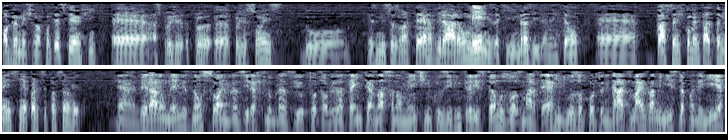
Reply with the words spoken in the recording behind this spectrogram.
obviamente não aconteceu, enfim, é, as proje pro, é, projeções do ex-ministro Osmar Terra viraram memes aqui em Brasília, né? Então, é bastante comentado também, sim, a participação, Rita. É, viraram memes não só em Brasília, acho que no Brasil, todo, talvez até internacionalmente. Inclusive entrevistamos o Osmar Terra em duas oportunidades, mais lá no início da pandemia,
